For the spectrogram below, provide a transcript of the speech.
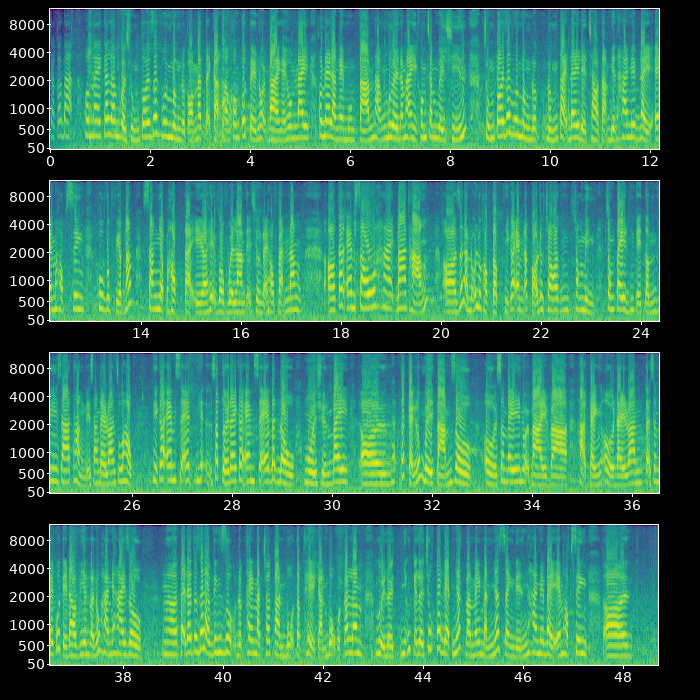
Chào các bạn, hôm nay Cát Lâm của chúng tôi rất vui mừng được có mặt tại Cảng Hàng không Quốc tế Nội Bài ngày hôm nay. Hôm nay là ngày mùng 8 tháng 10 năm 2019 Chúng tôi rất vui mừng được đứng tại đây để chào tạm biệt 27 em học sinh khu vực phía Bắc sang nhập học tại ờ, hệ vực vừa làm tại trường Đại học Vạn Năng. Ờ, các em sau 2, 3 tháng ờ, rất là nỗ lực học tập thì các em đã có được cho trong mình trong tay cái tấm visa thẳng để sang Đài Loan du học thì các em sẽ hiện sắp tới đây các em sẽ bắt đầu ngồi chuyến bay ờ, uh, cất cánh lúc 18 giờ ở sân bay Nội Bài và hạ cánh ở Đài Loan tại sân bay quốc tế Đào Viên vào lúc 22 giờ. Ờ, tại đây tôi rất là vinh dự được thay mặt cho toàn bộ tập thể cán bộ của Cát Lâm gửi lời những cái lời chúc tốt đẹp nhất và may mắn nhất dành đến 27 em học sinh. Uh,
